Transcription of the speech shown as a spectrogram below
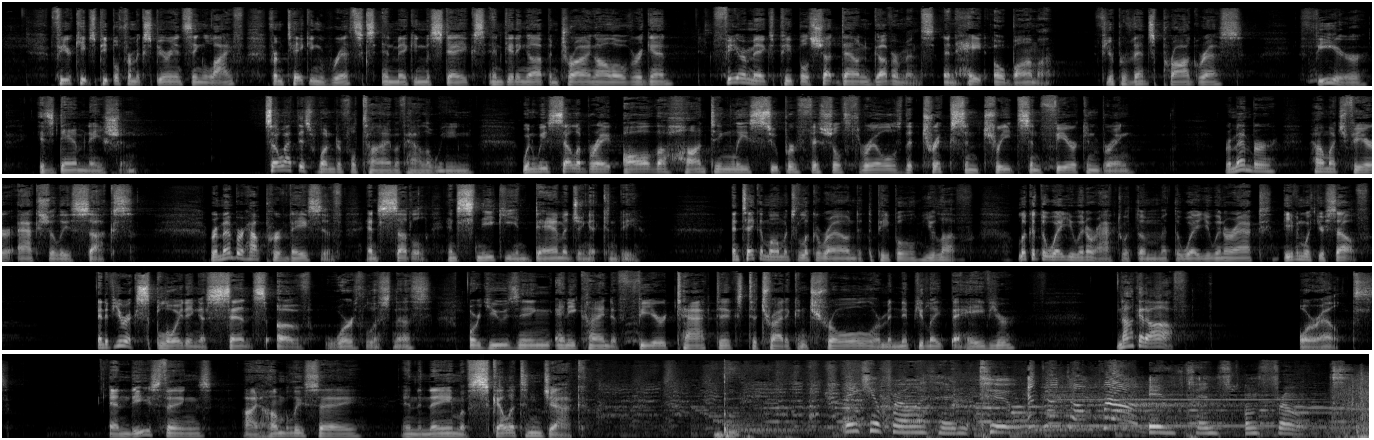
Fear keeps people from experiencing life, from taking risks and making mistakes and getting up and trying all over again. Fear makes people shut down governments and hate Obama. Fear prevents progress. Fear is damnation. So, at this wonderful time of Halloween, when we celebrate all the hauntingly superficial thrills that tricks and treats and fear can bring, remember how much fear actually sucks. Remember how pervasive and subtle and sneaky and damaging it can be. And take a moment to look around at the people you love. Look at the way you interact with them, at the way you interact even with yourself. And if you're exploiting a sense of worthlessness, or using any kind of fear tactics to try to control or manipulate behavior, knock it off. Or else. And these things I humbly say in the name of Skeleton Jack. Boo. Thank you for listening to Infants on Thrones. Infants on Thrones.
